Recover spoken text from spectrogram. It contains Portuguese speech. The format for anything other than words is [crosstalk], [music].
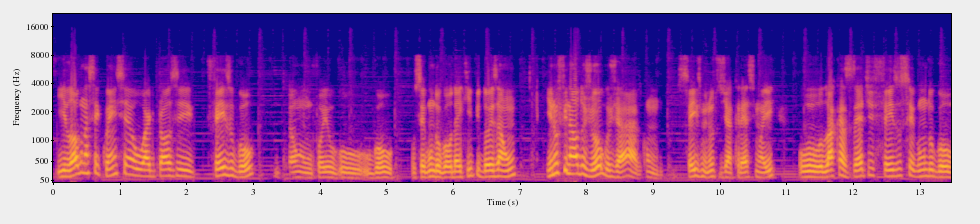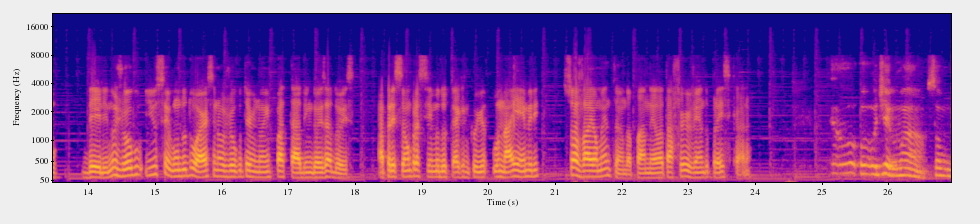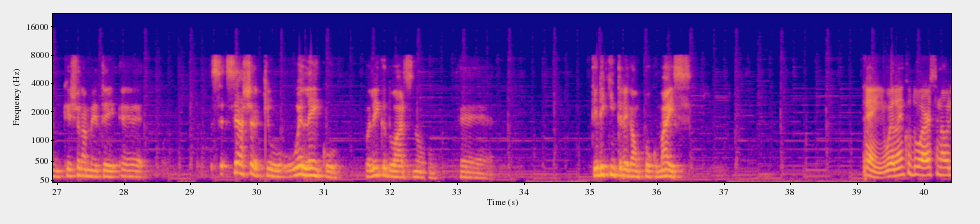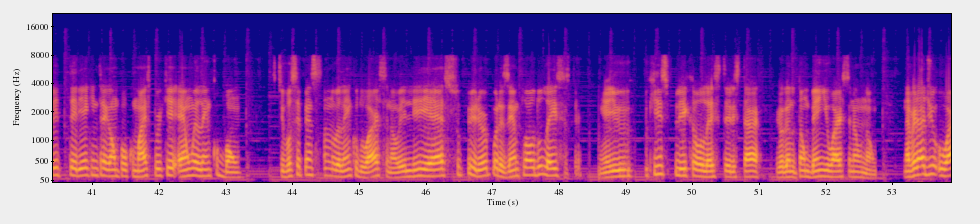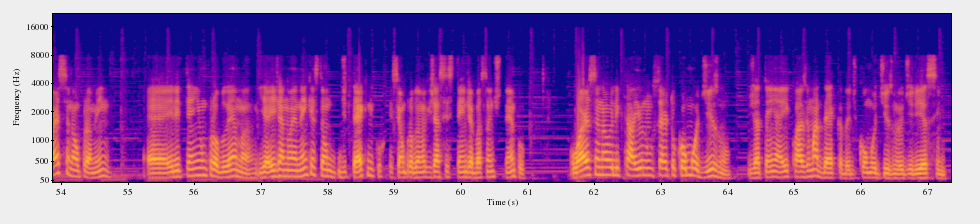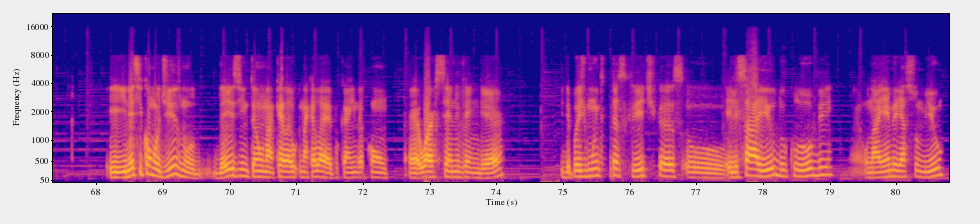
e logo na sequência o Ward Prowse fez o gol então foi o, o, o gol, o segundo gol da equipe, 2 a 1 E no final do jogo, já com seis minutos de acréscimo aí, o Lacazette fez o segundo gol dele no jogo e o segundo do Arsenal. O jogo terminou empatado em 2 a 2 A pressão para cima do técnico Unai Emery só vai aumentando. A panela tá fervendo para esse cara. Ô, Diego, uma, só um questionamento aí. Você é, acha que o, o, elenco, o elenco do Arsenal é, teria que entregar um pouco mais? Tem. O elenco do Arsenal ele teria que entregar um pouco mais porque é um elenco bom. Se você pensar no elenco do Arsenal, ele é superior, por exemplo, ao do Leicester. E aí, o que explica o Leicester estar jogando tão bem e o Arsenal não? Na verdade, o Arsenal, para mim, é, ele tem um problema, e aí já não é nem questão de técnico, esse é um problema que já se estende há bastante tempo, o Arsenal ele caiu num certo comodismo, já tem aí quase uma década de comodismo, eu diria assim. E, e nesse comodismo, desde então, naquela, naquela época, ainda com é, o Arsene Wenger, e depois de muitas críticas, o, ele saiu do clube, o Naemer assumiu,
